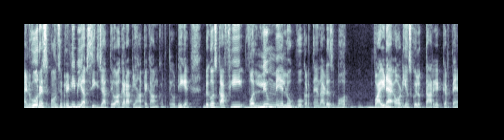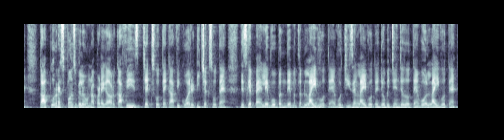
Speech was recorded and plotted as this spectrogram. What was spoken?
एंड वो रेस्पॉन्सिबिलिटी भी आप सीख जाते हो अगर आप यहाँ पे काम करते हो, ठीक है? बिकॉज़ काफ़ी वॉल्यूम में ये लोग वो करते हैं दैट इज़ बहुत वाइड ऑडियंस को लोग टारगेट करते हैं तो आपको रेस्पॉन्सिबल होना पड़ेगा और काफ़ी चेक्स होते हैं, काफ़ी क्वालिटी चेक्स होते हैं, जिसके पहले वो बंदे मतलब लाइव होते हैं, वो चीज़ें लाइव होते हैं, जो भी चेंजेस होते हैं वो लाइव होते हैं,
